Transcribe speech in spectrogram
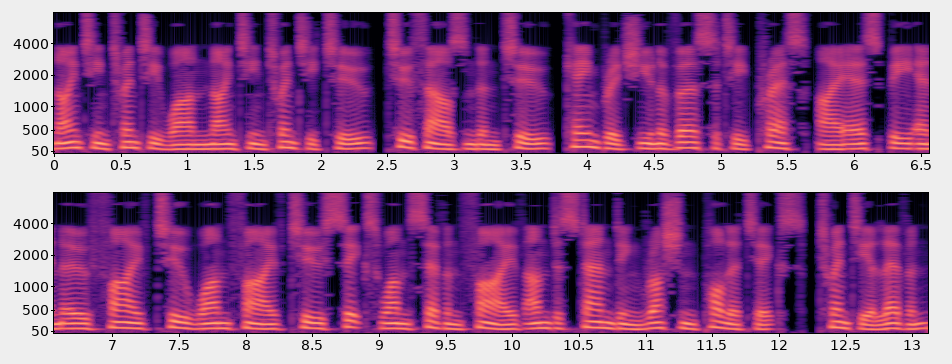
1921–1922, 2002, Cambridge University Press, ISBN 0521526175 Understanding Russian Politics, 2011,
